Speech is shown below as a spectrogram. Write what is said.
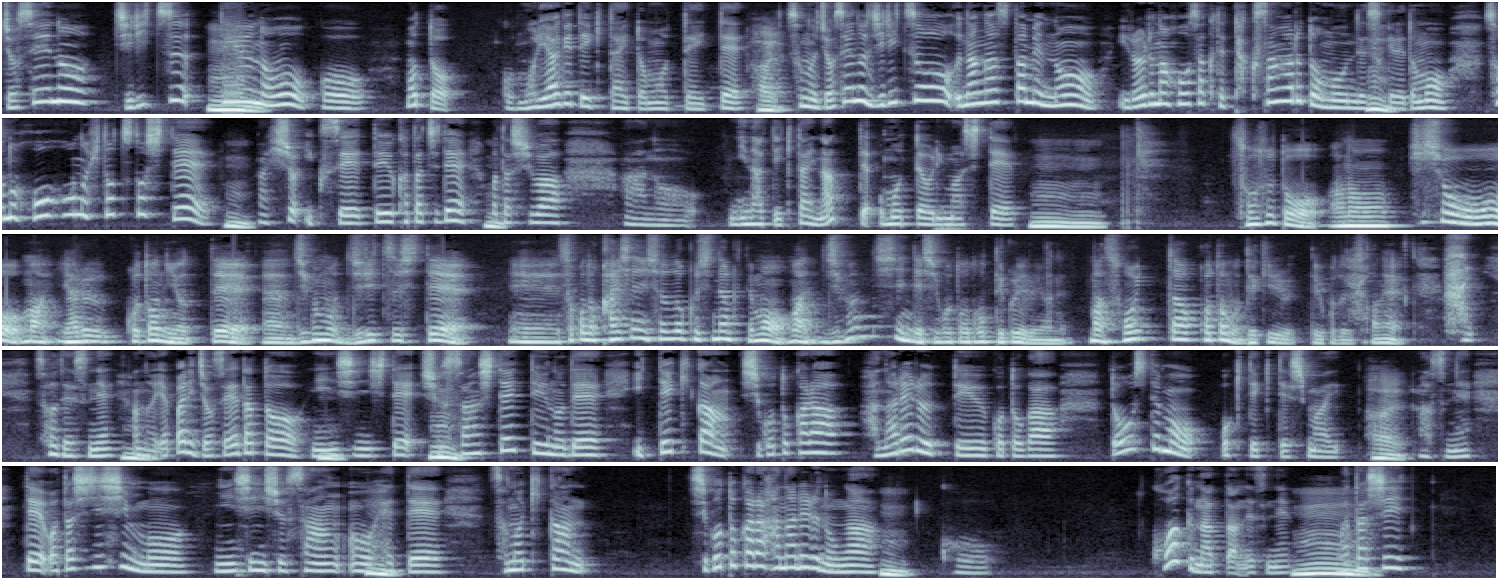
女性の自立っていうのをこう、もっとこう盛り上げていきたいと思っていて、はい。その女性の自立を促すためのいろいろな方策ってたくさんあると思うんですけれども、その方法の一つとして、うん。まあ秘書育成っていう形でうん私は、あの、担っていきたいなって思っておりまして、うん。そうすると、あの、秘書を、まあ、やることによって、えー自分も自立して、えーそこの会社に所属しなくても、まあ、自分自身で仕事を取ってくれるように、まあ、そういったこともできるっていうことですかね。はい。そうですね。うんあの、やっぱり女性だと妊娠して、出産してっていうので、一定期間仕事から離れるっていうことがどうしても起きてきてしまいはい。ますね。で、私自身も妊娠出産を経て、その期間、仕事から離れるのがう、ん。こう、怖くなったんですね。うん。。私、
